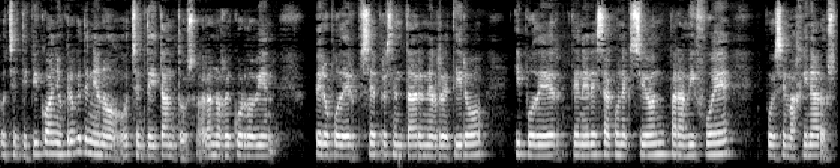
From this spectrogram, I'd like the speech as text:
ochenta y pico años, creo que tenían ochenta y tantos, ahora no recuerdo bien, pero poderse presentar en el retiro y poder tener esa conexión para mí fue, pues imaginaros,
